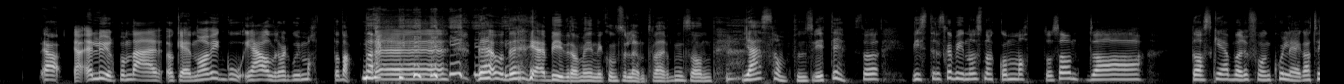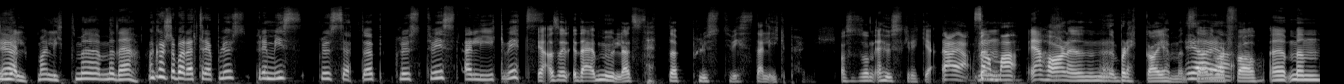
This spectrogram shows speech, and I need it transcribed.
Ja, jeg lurer på om det er Ok, nå har vi gode Jeg har aldri vært god i matte, da. Eh, det er jo det jeg bidrar med inn i konsulentverden Sånn, jeg er samfunnsviter, så hvis dere skal begynne å snakke om matte og sånn, da, da skal jeg bare få en kollega til å Ja. hjelpe meg litt med, med det. Men kanskje det bare er tre pluss. Premiss pluss setup pluss twist er lik vits. Ja, altså, det er mulig at setup pluss twist er lik punch. Altså sånn, jeg husker ikke. Ja, ja. Men Samme. jeg har den blekka hjemme et sted, Ja, i hvert fall. Eh, men,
